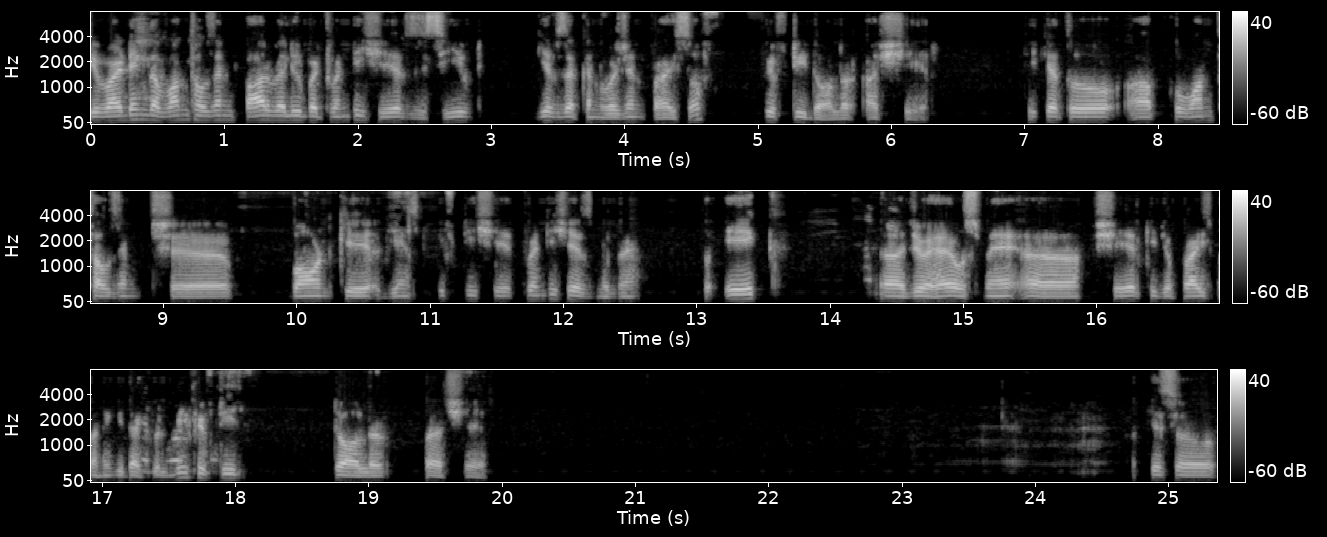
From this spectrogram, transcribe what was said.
dividing the 1000 par value by 20 shares received gives a conversion price of $50 a share ठीक है तो आपको 1000 बॉन्ड के अगेंस्ट 50 शेयर 20 शेयर्स मिल रहे हैं। तो एक जो है उसमें शेयर की जो प्राइस बनेगी दैट विल बी 50 डॉलर पर शेयर okay so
